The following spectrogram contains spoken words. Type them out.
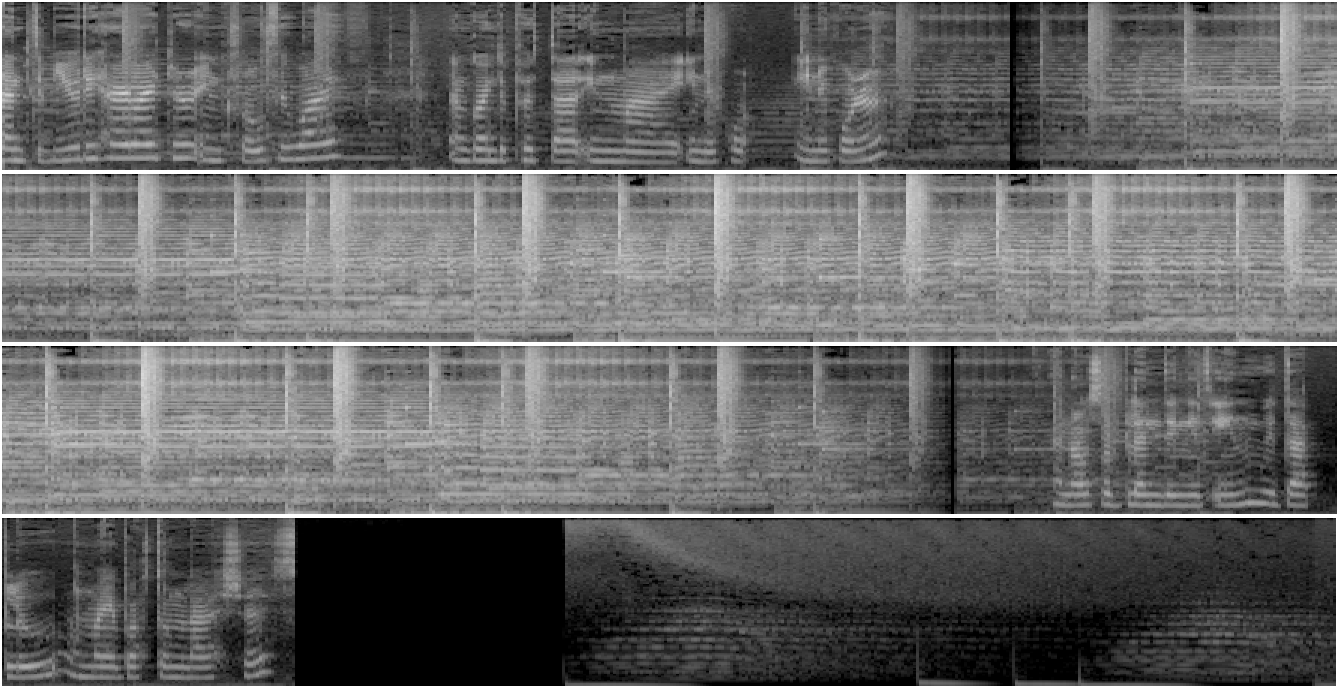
Fenty Beauty highlighter in Trophy Wife. I'm going to put that in my inner, cor inner corner. and also blending it in with that blue on my bottom lashes.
